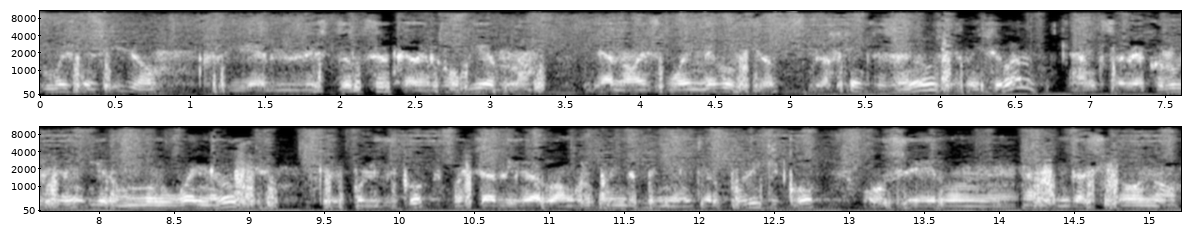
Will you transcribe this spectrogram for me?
Muy sencillo, si el estar cerca del gobierno ya no es buen negocio, la gente se renuncian y se había corrupción y era un muy buen negocio. Que el político o estar ligado a un grupo independiente al político, o ser una fundación o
